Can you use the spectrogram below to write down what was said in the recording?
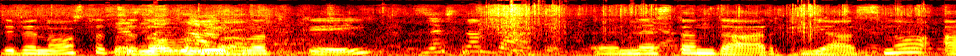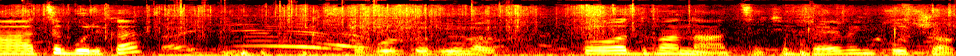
90, це довгий гладкий. Не стандарт. Е, Не ясно. А цибулька? Цибулька 12. По 12 гривень пучок.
